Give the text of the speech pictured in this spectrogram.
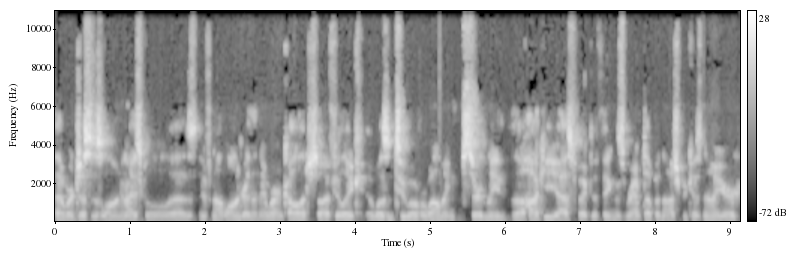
that were just as long in high school as, if not longer, than they were in college. So I feel like it wasn't too overwhelming. Certainly, the hockey aspect of things ramped up a notch because now you're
